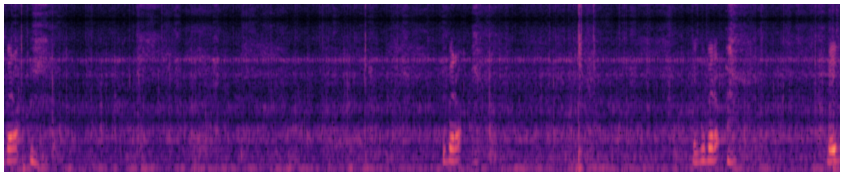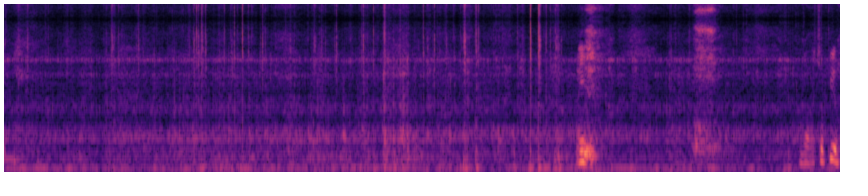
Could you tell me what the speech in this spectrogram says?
Grazie. Recupero. Recupero. Baby. Non la faccio più.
